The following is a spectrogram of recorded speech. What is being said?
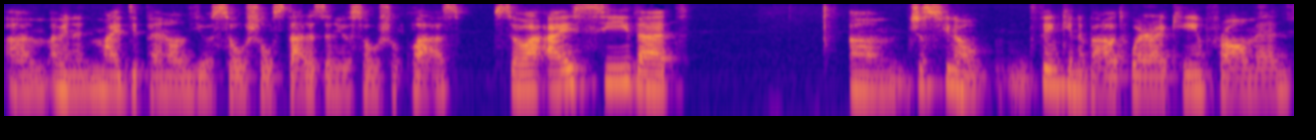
Um, I mean, it might depend on your social status and your social class. So I, I see that um, just, you know, thinking about where I came from and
